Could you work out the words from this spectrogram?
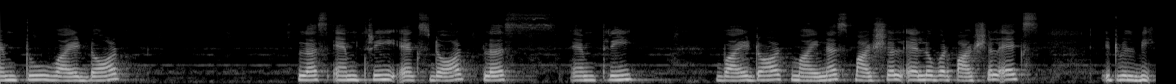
m2 y dot plus m3 x dot plus m3 y dot minus partial L over partial x it will be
